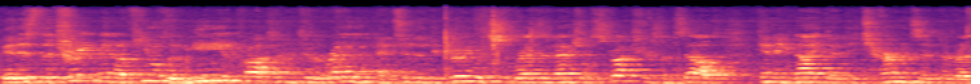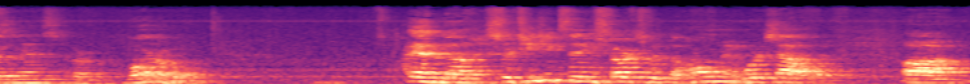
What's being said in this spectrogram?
It is the treatment of fuels immediate proximity to the resident and to the degree which the residential structures themselves can ignite that determines if the residents are vulnerable. And uh, strategic thinning starts with the home and works outward. Uh,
